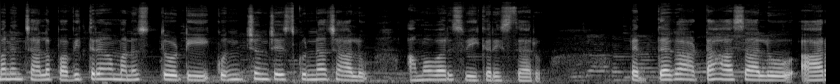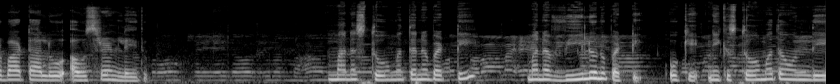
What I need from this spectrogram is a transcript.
మనం చాలా పవిత్ర మనసుతోటి కొంచెం చేసుకున్నా చాలు అమ్మవారు స్వీకరిస్తారు. పెద్దగా అట్టహాసాలు ఆర్భాటాలు అవసరం లేదు. మన స్తోమతను బట్టి మన వీలును బట్టి ఓకే నీకు స్తోమత ఉంది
